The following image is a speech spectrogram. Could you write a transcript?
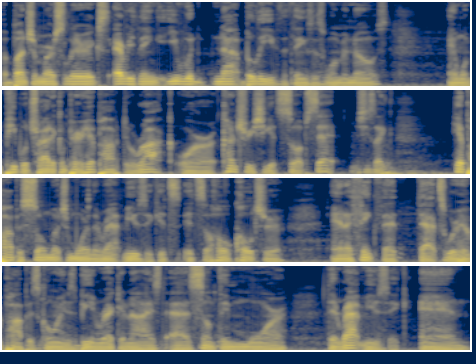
a bunch of Murs lyrics, everything. You would not believe the things this woman knows. And when people try to compare hip hop to rock or country, she gets so upset. She's like, hip hop is so much more than rap music. It's it's a whole culture, and I think that that's where hip hop is going is being recognized as something more than rap music. And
